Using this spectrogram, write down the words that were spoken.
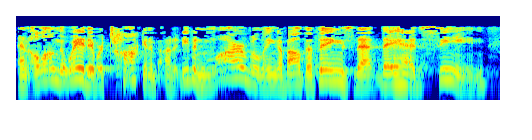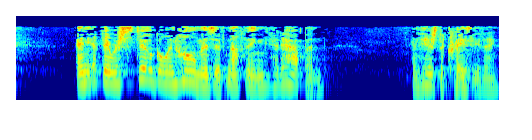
And along the way they were talking about it, even marveling about the things that they had seen. And yet they were still going home as if nothing had happened. And here's the crazy thing.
